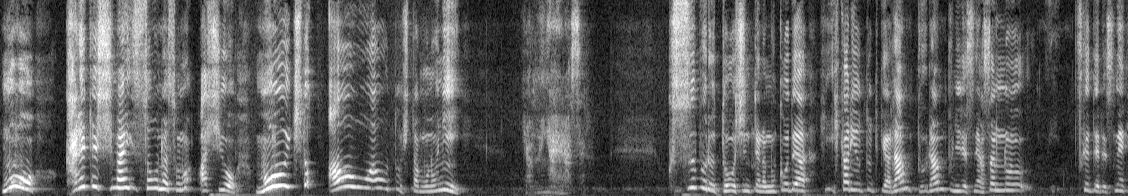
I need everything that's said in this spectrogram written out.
もう枯れてしまいそうなその足をもう一度青々としたものによみがえらせる。くすぶる刀身っていうのは向こうでは光を打った時はランプランプにですね朝のつけてですね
